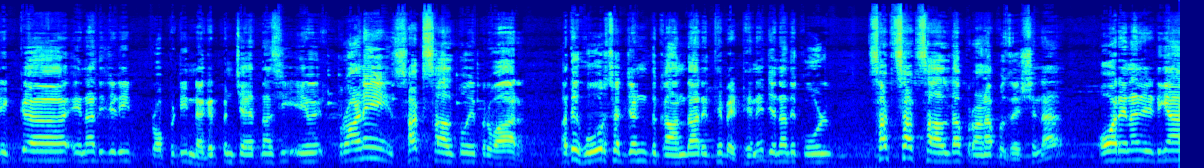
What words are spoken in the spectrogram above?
ਇੱਕ ਇਹਨਾਂ ਦੀ ਜਿਹੜੀ ਪ੍ਰਾਪਰਟੀ ਨਗਰ ਪੰਚਾਇਤ ਨਾਲ ਸੀ, ਇਹ ਪੁਰਾਣੇ 60 ਸਾਲ ਤੋਂ ਇਹ ਪਰਿਵਾਰ ਅਤੇ ਹੋਰ ਸੱਜਣ ਦੁਕਾਨਦਾਰ ਇੱਥੇ ਬੈਠੇ ਨੇ, ਜਿਨ੍ਹਾਂ ਦੇ ਕੋਲ 60-60 ਸਾਲ ਦਾ ਪੁਰਾਣਾ ਪੋਜੀਸ਼ਨ ਆ ਔਰ ਇਹਨਾਂ ਨੇ ਜਿਹੜੀਆਂ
